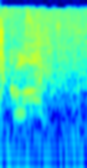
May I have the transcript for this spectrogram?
squad.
